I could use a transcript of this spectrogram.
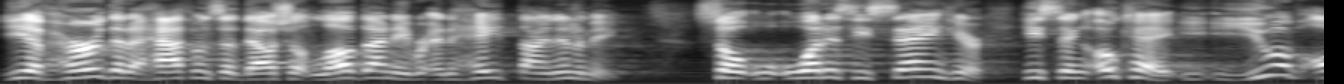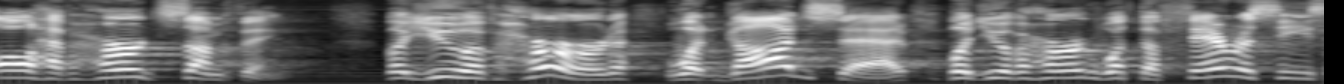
Ye have heard that it hath been said, Thou shalt love thy neighbor and hate thine enemy. So, what is he saying here? He's saying, okay, you have all have heard something, but you have heard what God said, but you have heard what the Pharisees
